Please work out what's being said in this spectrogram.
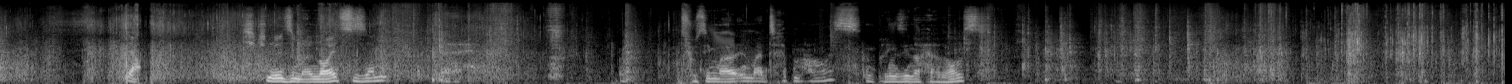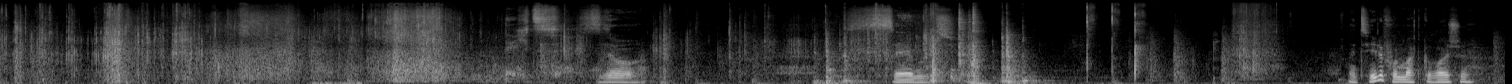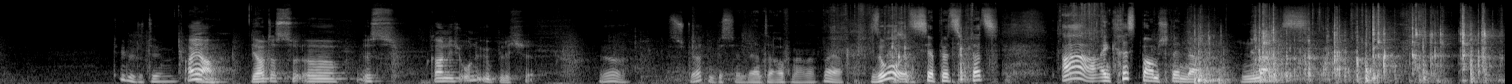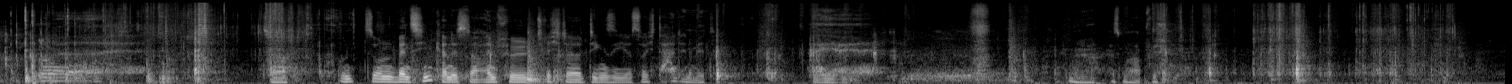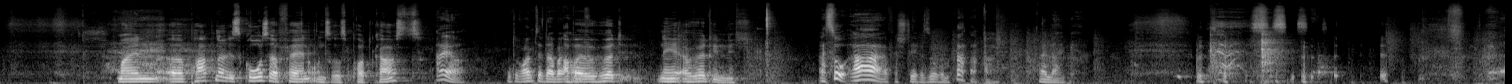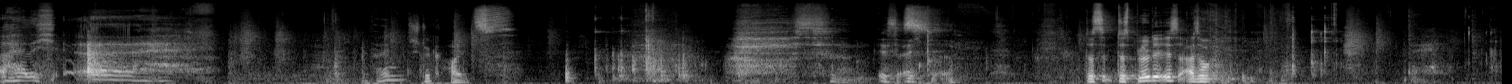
Ja. Ich knüll sie mal neu zusammen. Äh, Tu sie mal in mein Treppenhaus und bringe sie nachher raus. Echt. So. Sehr gut. Mein Telefon macht Geräusche. Ah ja, ja, das äh, ist gar nicht unüblich. Ja, das stört ein bisschen während der Aufnahme. Naja. So, jetzt ist ja plötzlich Platz. Ah, ein Christbaumständer. Nice. Tja, und so ein Benzinkanister Einfülltrichter-Ding sie. Was soll ich da denn mit? Eieiei. Naja, erstmal abwischen. Mein äh, Partner ist großer Fan unseres Podcasts, Ah ja. Und räumt er dabei aber auf? er hört, nee, er hört ihn nicht. Ach so, ah, verstehe, so rum. I like. Ah, herrlich. Äh, Ein Stück Holz. Ist echt. Äh, das, das Blöde ist, also.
